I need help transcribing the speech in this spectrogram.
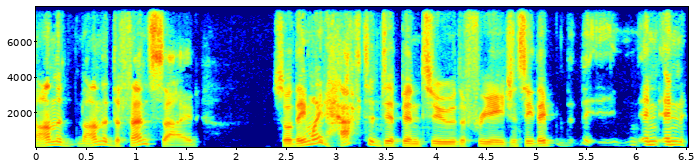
on the on the defense side. So they might have to dip into the free agency. They, they and and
